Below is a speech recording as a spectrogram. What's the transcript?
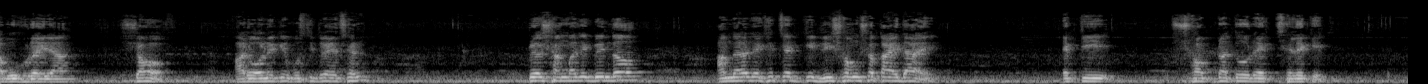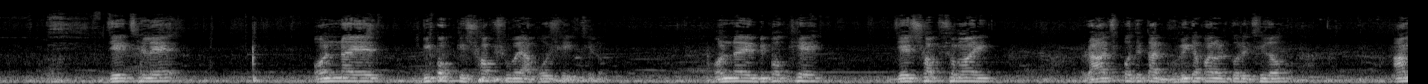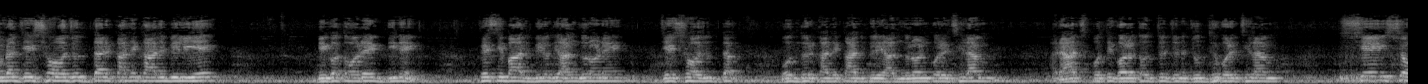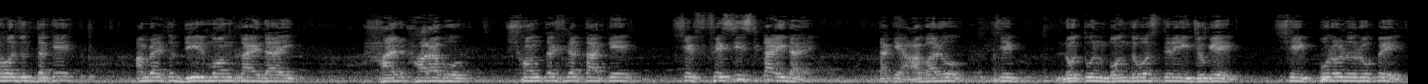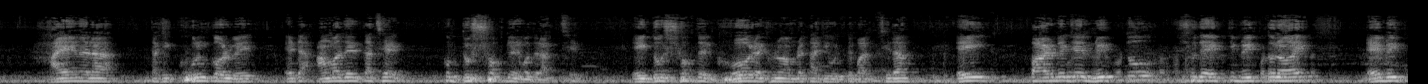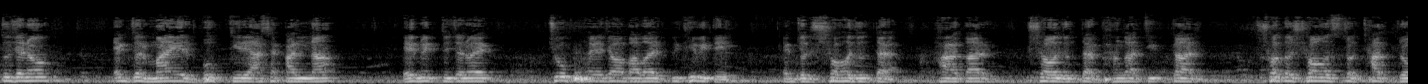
আবু হুরাইরা সহ আরও অনেকে উপস্থিত রয়েছেন। প্রিয় সাংবাদিক বৃন্দ আপনারা দেখেছেন কি নৃশংস কায়দায় একটি স্বপ্নাতুর এক ছেলেকে, যে ছেলে অন্যায়ের বিপক্ষে সবসময় আপোষহীন ছিল। অন্যায়ের বিপক্ষে যে সব সময় রাজপথে তার ভূমিকা পালন করেছিল। আমরা যে সহযোদ্ধার কাঁধে কাঁধ মিলিয়ে বিগত অনেক দিনে ফেসিবাদ বিরোধী আন্দোলনে যে সহযোদ্ধা বন্ধুর কাঁধে কাঁধ মিলিয়ে আন্দোলন করেছিলাম, রাজপথে গণতন্ত্রের জন্য যুদ্ধ করেছিলাম, সেই সহযোদ্ধাকে আমরা একটু নির্মম কায়দায় হার- হারাবো, সন্ত্রাসীরা তাকে, সে ফেসিস্ট কায়দায় তাকে আবারও সে নতুন বন্দোবস্তের এই যুগে সেই পুরনো রূপে হায়েনারা তাকে খুন করবে, এটা আমাদের কাছে খুব দুঃস্বপ্নের মতো লাগছে। এই দুঃস্বপ্নের ঘোর এখনও আমরা কাটিয়ে উঠতে পারছি না। এই পারভেজের মৃত্যু শুধু একটি মৃত্যু নয় এই মৃত্যু যেন একজন মায়ের বুক চিরে আসা কান্না এই মৃত্যু যেন এক চুপ হয়ে যাওয়া বাবার পৃথিবীতে একজন সহযোদ্ধার হাহাকার, সহযোদ্ধার ভাঙা চিৎকার, শত সহস্র ছাত্র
